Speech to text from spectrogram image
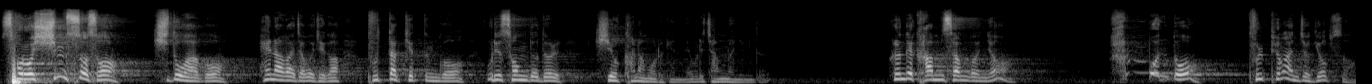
서로 힘써서 기도하고 해나가자고 제가 부탁했던 거 우리 성도들 기억하나 모르겠네. 우리 장로님들. 그런데 감사한 건요, 한 번도 불평한 적이 없어.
